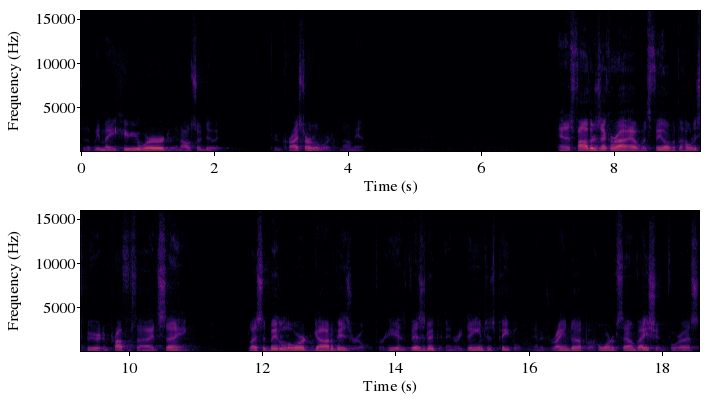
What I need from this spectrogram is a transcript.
so that we may hear your word and also do it. Through Christ our Lord. Amen. And his father Zechariah was filled with the Holy Spirit and prophesied, saying, Blessed be the Lord God of Israel, for he has visited and redeemed his people, and has rained up a horn of salvation for us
